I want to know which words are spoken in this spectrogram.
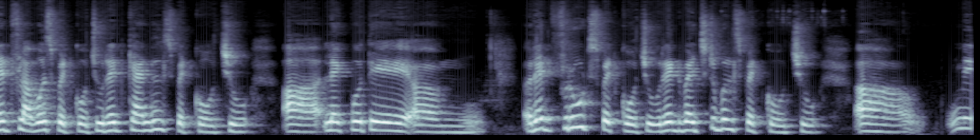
red flowers పెట్టుకోవచ్చు రెడ్ క్యాండిల్స్ పెట్టుకోవచ్చు లేకపోతే రెడ్ ఫ్రూట్స్ పెట్టుకోవచ్చు రెడ్ వెజిటబుల్స్ పెట్టుకోవచ్చు మీ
